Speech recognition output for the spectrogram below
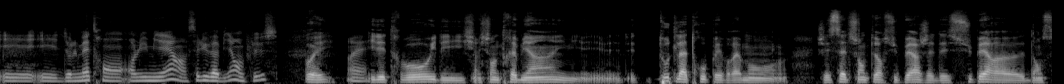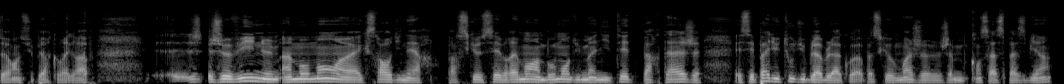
et, et de le mettre en, en lumière, ça lui va bien en plus. oui Ouais. Il est très beau, il, est- il chante très bien. il- il- toute la troupe est vraiment. J'ai sept chanteurs super, j'ai des super euh, danseurs, un super chorégraphe. Je- vis une- un moment euh, extraordinaire parce que c'est vraiment un moment d'humanité, de partage, et c'est pas du tout du blabla quoi. Parce que moi, j'aime quand ça se passe bien,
